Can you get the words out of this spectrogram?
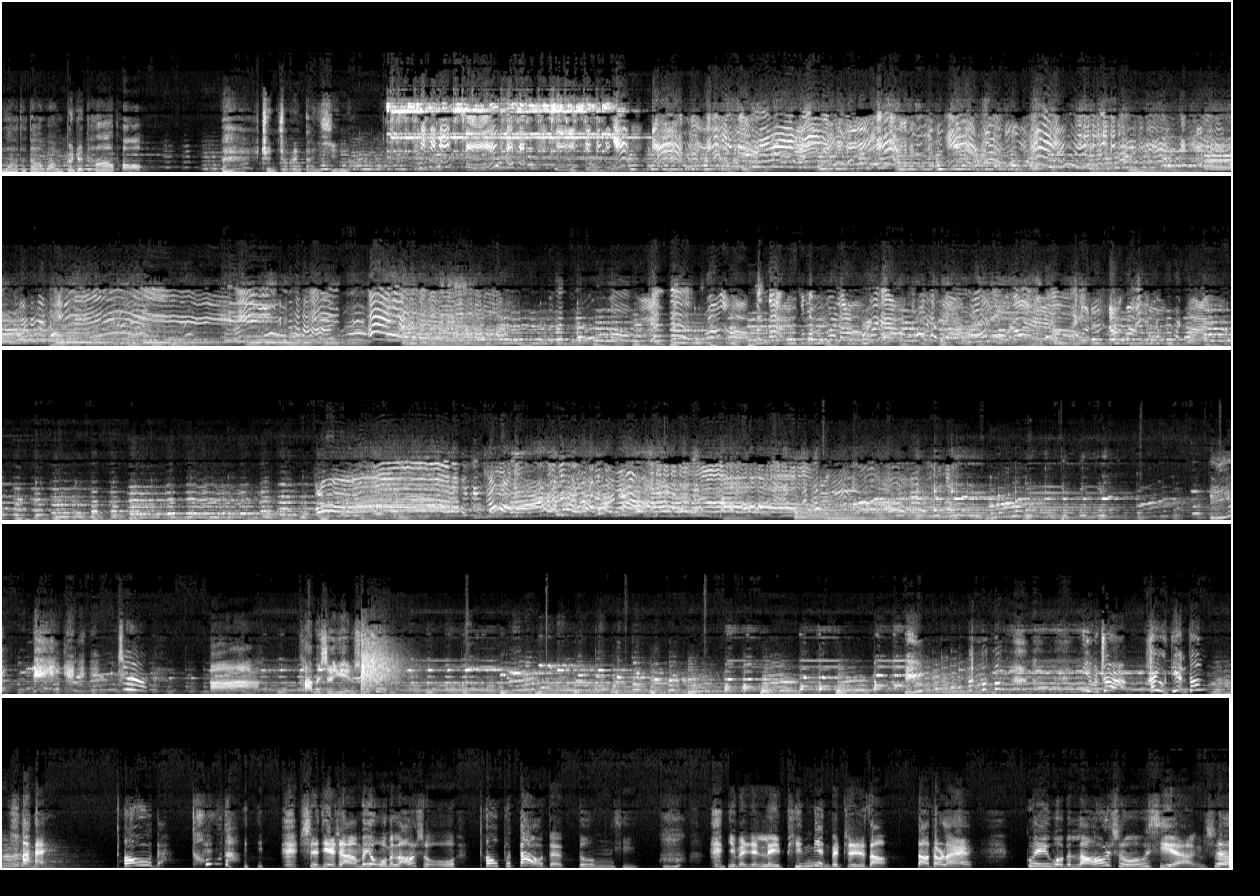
拉的大王跟着他跑，哎，真叫人担心呐、咦，啊，他们是运输队。咦，你们这儿还有电灯？嗨，偷的，偷的？世界上没有我们老鼠偷不到的东西。啊，你们人类拼命的制造，到头来归我们老鼠享受。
